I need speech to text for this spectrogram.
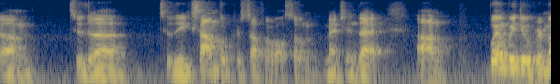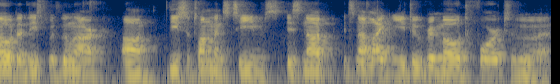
um, to the to the example Christopher also mentioned that um, when we do remote, at least with Lunar, um, these autonomous teams is not it's not like you do remote four to uh,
